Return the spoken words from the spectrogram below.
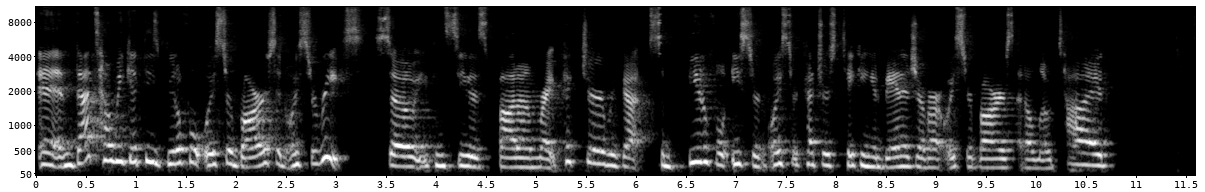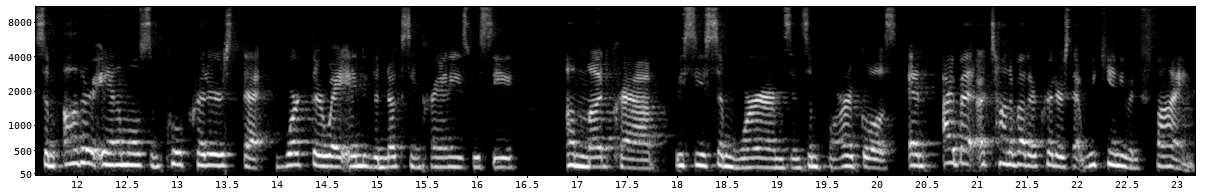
And that's how we get these beautiful oyster bars and oyster reefs. So you can see this bottom right picture. We've got some beautiful eastern oyster catchers taking advantage of our oyster bars at a low tide. Some other animals, some cool critters that work their way into the nooks and crannies. We see a mud crab, we see some worms and some barnacles, and I bet a ton of other critters that we can't even find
